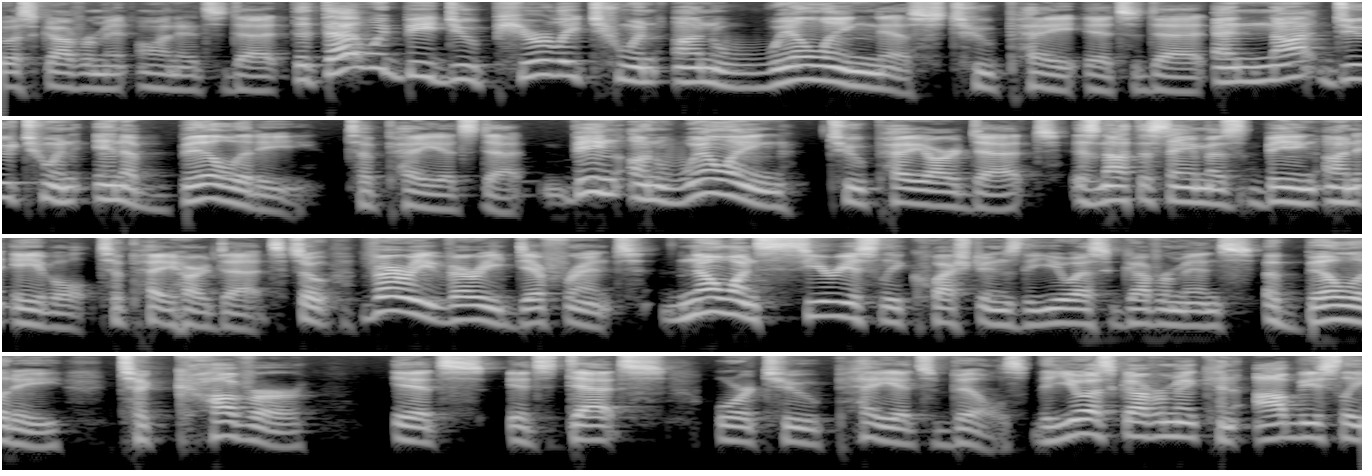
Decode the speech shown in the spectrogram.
US government on its debt, that that would be due purely to an unwillingness to pay its debt and not due to an inability to pay its debt. Being unwilling to pay our debt is not the same as being unable to pay our debt. So, very, very different. No one seriously questions the US government's ability to cover its, its debts or to pay its bills. The US government can obviously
